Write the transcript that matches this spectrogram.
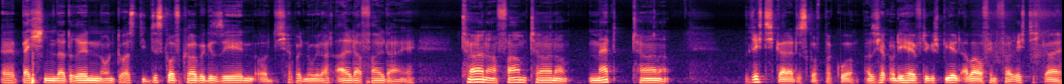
äh, Bächen da drin und du hast die Disc Golf Körbe gesehen und ich habe halt nur gedacht, alter Falter, ey. Turner, Farm Turner, Matt Turner. Richtig geiler Disc Golf Parcours. Also ich habe nur die Hälfte gespielt, aber auf jeden Fall richtig geil.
